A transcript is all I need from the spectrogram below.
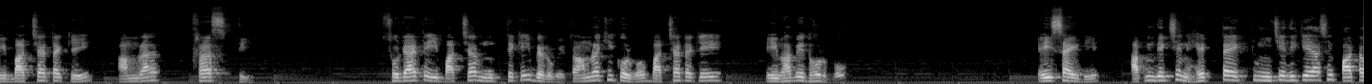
এই বাচ্চাটাকে আমরা থ্রাস্ট দিই সো দ্যাট এই বাচ্চার মুখ থেকেই বেরোবে। তো আমরা কি করব? বাচ্চাটাকে এইভাবে ধরবো, এই সাইডে আপনি দেখছেন হেডটা একটু নিচে দিকে আছে, পাটা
